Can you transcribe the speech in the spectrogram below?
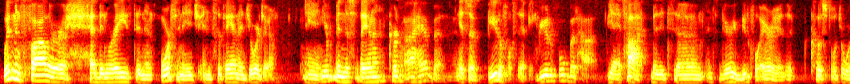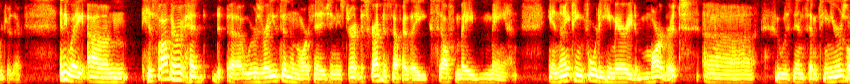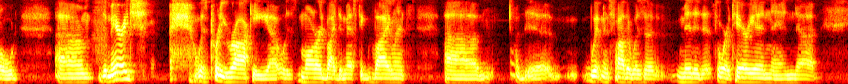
Whitman's father had been raised in an orphanage in Savannah, Georgia. And you ever been to Savannah, Colonel? i have been It's a beautiful city. beautiful but hot Yeah, it's hot, but it's um, it's a very beautiful area, the coastal Georgia there. Anyway, um, his father had uh, was raised in an orphanage, and he described himself as a self-made man. In 1940, he married Margaret, uh, who was then 17 years old. Um, the marriage was pretty rocky. Uh, it was marred by domestic violence. Um, the Whitman's father was a admitted authoritarian, and uh,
